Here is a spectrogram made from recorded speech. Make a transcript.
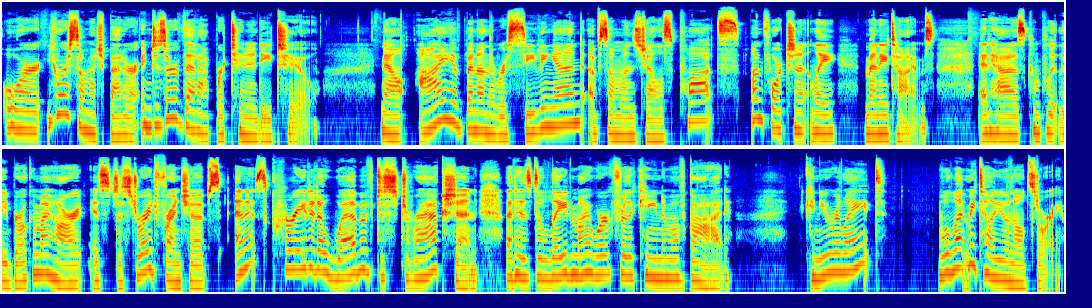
or You're so much better and deserve that opportunity too. Now, I have been on the receiving end of someone's jealous plots, unfortunately, many times. It has completely broken my heart, it's destroyed friendships, and it's created a web of distraction that has delayed my work for the kingdom of God. Can you relate? Well, let me tell you an old story.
